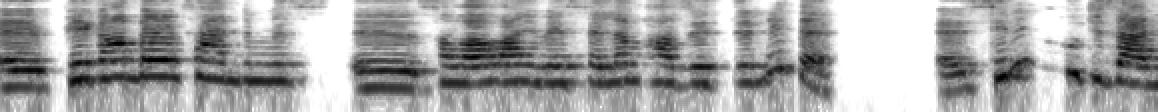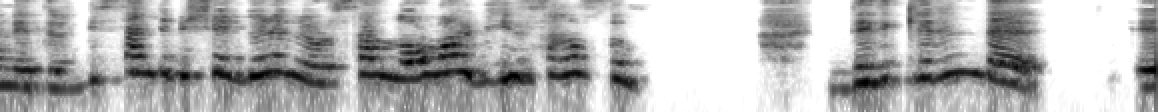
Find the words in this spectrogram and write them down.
E, Peygamber Efendimiz e, sallallahu aleyhi ve sellem hazretlerine de e, senin mucizen nedir? Biz sende bir şey göremiyoruz. Sen normal bir insansın dediklerinde e,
